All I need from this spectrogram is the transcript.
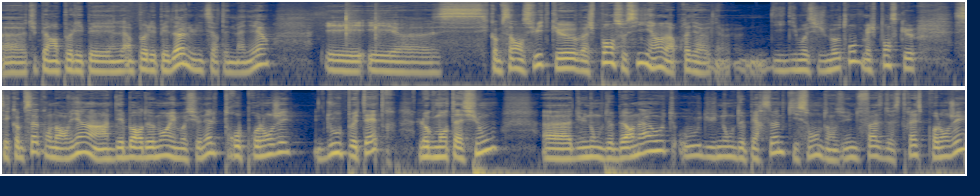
euh, tu perds un peu les pédales d'une certaine manière. Et, euh, c'est comme ça ensuite que bah, je pense aussi, hein, après dis-moi si je me trompe, mais je pense que c'est comme ça qu'on en revient à un débordement émotionnel trop prolongé. D'où peut-être l'augmentation du nombre de burn-out ou du nombre de personnes qui sont dans une phase de stress prolongée.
